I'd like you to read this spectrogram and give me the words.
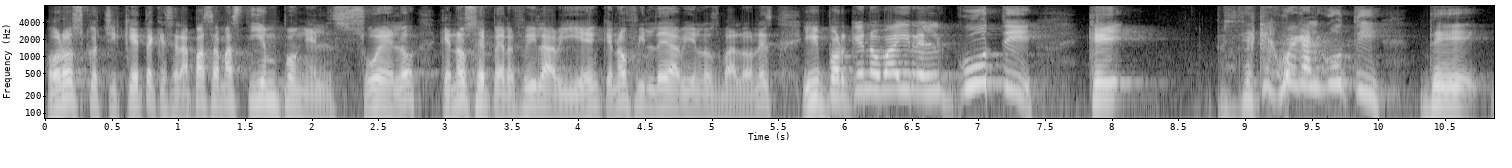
Orozco Chiquete, que se la pasa más tiempo en el suelo, que no se perfila bien, que no fildea bien los balones? ¿Y por qué no va a ir el Guti, que... pues, ¿De qué juega el Guti? De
